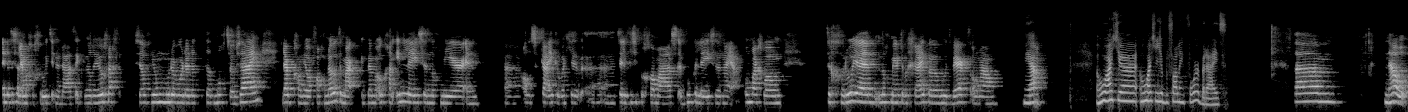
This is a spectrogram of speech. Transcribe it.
en dat is alleen maar gegroeid inderdaad. Ik wilde heel graag zelf jongmoeder worden, dat, dat mocht zo zijn. Daar heb ik gewoon heel erg van genoten. Maar ik ben me ook gaan inlezen nog meer en uh, alles kijken wat je, uh, televisieprogramma's, boeken lezen. Nou ja, om maar gewoon te groeien en nog meer te begrijpen hoe het werkt allemaal. Ja. ja. Hoe, had je, hoe had je je bevalling voorbereid? Um, nou,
